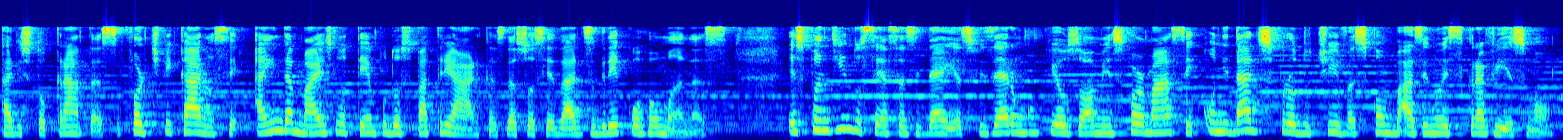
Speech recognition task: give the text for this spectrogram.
aristocratas, fortificaram-se ainda mais no tempo dos patriarcas das sociedades greco-romanas. Expandindo-se essas ideias, fizeram com que os homens formassem unidades produtivas com base no escravismo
